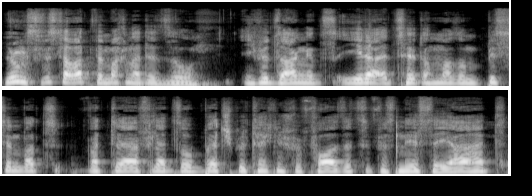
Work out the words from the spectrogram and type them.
Jungs, wisst ihr was? Wir machen das jetzt so. Ich würde sagen, jetzt jeder erzählt noch mal so ein bisschen, was was der vielleicht so Brettspieltechnisch für Vorsätze fürs nächste Jahr hat.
